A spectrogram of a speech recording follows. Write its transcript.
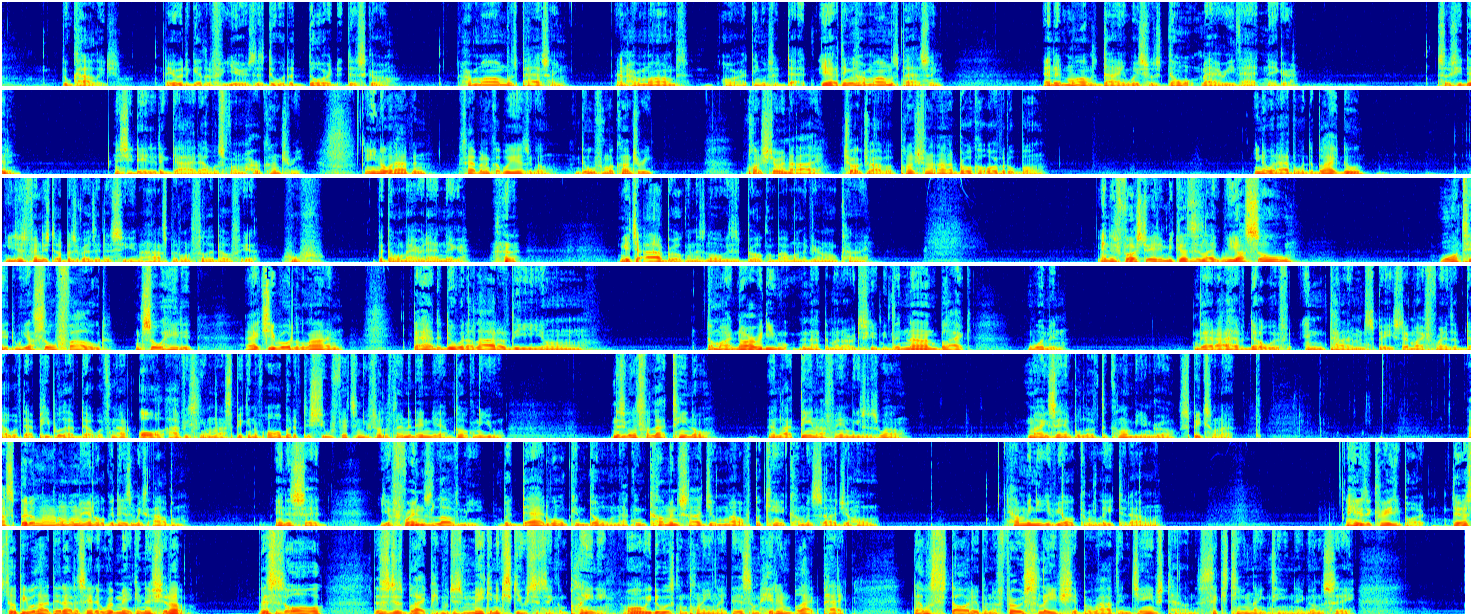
through college. They were together for years. This dude adored this girl. Her mom was passing, and her mom's, or I think it was her dad. Yeah, I think it was her mom was passing, and her mom's dying wish was don't marry that nigger. So she didn't. And she dated a guy that was from her country. And you know what happened? This happened a couple years ago. Dude from a country punched her in the eye. Truck driver punched her in the eye, broke her orbital bone. You know what happened with the black dude? He just finished up his residency in a hospital in Philadelphia. Whew. But don't marry that nigger. Get your eye broken as long as it's broken by one of your own kind. And it's frustrating because it's like we are so wanted, we are so followed and so hated. I actually wrote a line that had to do with a lot of the um the minority not the minority, excuse me, the non black women that I have dealt with in time and space, that my friends have dealt with, that people have dealt with. Not all, obviously, I'm not speaking of all, but if the shoe fits and you feel offended, then yeah, I'm talking to you. And this goes for Latino and Latina families as well. My example of the Colombian girl speaks on that. I spit a line on my man Organismic's album, and it said, Your friends love me, but dad won't condone. I can come inside your mouth, but can't come inside your home. How many of y'all can relate to that one? And here's the crazy part. There are still people out there that say that we're making this shit up. This is all this is just black people just making excuses and complaining. All we do is complain like there's some hidden black pact that was started when the first slave ship arrived in Jamestown in 1619. They're going to say,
